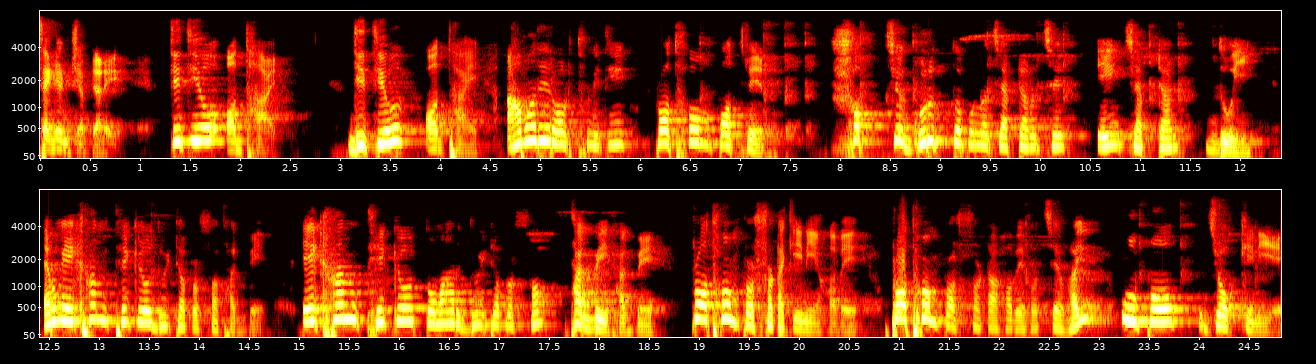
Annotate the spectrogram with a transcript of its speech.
সেকেন্ড চ্যাপ্টারে তৃতীয় অধ্যায়। দ্বিতীয় অধ্যায়, আমাদের অর্থনীতি প্রথম পত্রের সবচেয়ে গুরুত্বপূর্ণ চ্যাপ্টার হচ্ছে এই চ্যাপ্টার দুই। এবং এখান থেকেও দুইটা প্রশ্ন থাকবে। এখান থেকেও তোমার দুইটা প্রশ্ন থাকবেই থাকবে। প্রথম প্রশ্নটা কি নিয়ে হবে? প্রথম প্রশ্নটা হবে হচ্ছে ভাই উপযোগকে নিয়ে।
